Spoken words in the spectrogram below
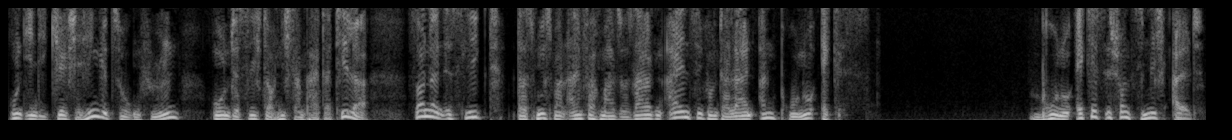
und in die Kirche hingezogen fühlen, und es liegt auch nicht am Pater Tiller, sondern es liegt, das muss man einfach mal so sagen, einzig und allein an Bruno Eckes. Bruno Eckes ist schon ziemlich alt,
